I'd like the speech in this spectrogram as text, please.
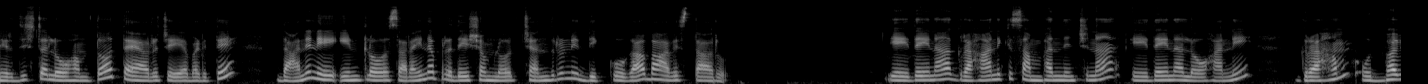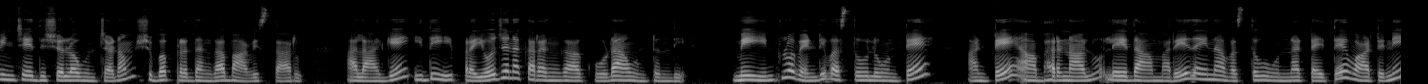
నిర్దిష్ట లోహంతో తయారు చేయబడితే దానిని ఇంట్లో సరైన ప్రదేశంలో చంద్రుని దిక్కుగా భావిస్తారు. ఏదైనా గ్రహానికి సంబంధించిన ఏదైనా లోహాన్ని గ్రహం ఉద్భవించే దిశలో ఉంచడం శుభప్రదంగా భావిస్తారు. అలాగే ఇది ప్రయోజనకరంగా కూడా ఉంటుంది. మీ ఇంట్లో వెండి వస్తువులు ఉంటే అంటే ఆభరణాలు లేదా మరేదైనా వస్తువు ఉన్నట్టయితే వాటిని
